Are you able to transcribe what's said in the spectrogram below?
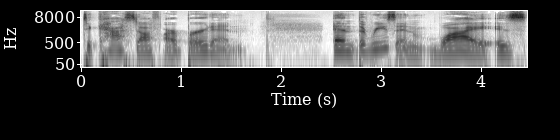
to cast off our burden. And the reason why is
